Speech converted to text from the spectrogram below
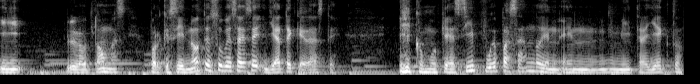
y lo tomas, porque si no te subes a ese, ya te quedaste. Y como que así fue pasando en, en mi trayecto.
